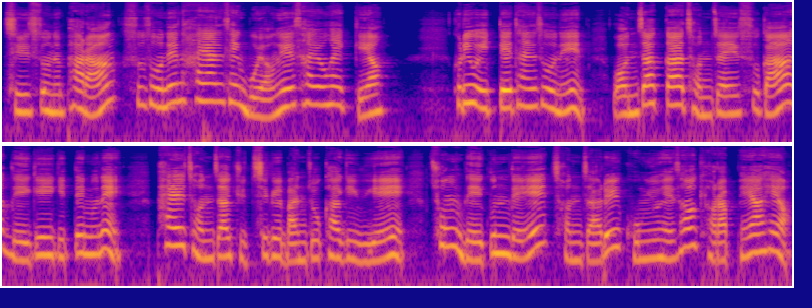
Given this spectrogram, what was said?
질소는 파랑, 수소는 하얀색 모형을 사용할게요. 그리고 이때 탄소는 원자과 전자의 수가 4개이기 때문에 8전자 규칙을 만족하기 위해 총 4군데의 전자를 공유해서 결합해야 해요.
